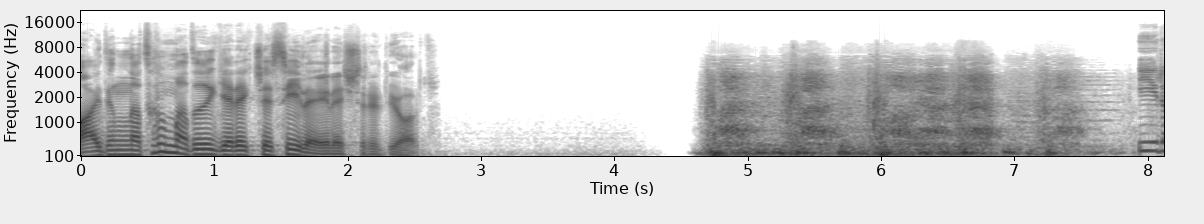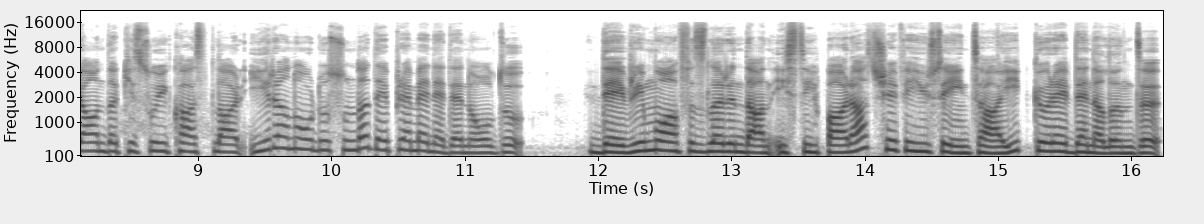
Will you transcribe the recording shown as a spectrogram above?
aydınlatılmadığı gerekçesiyle eleştiriliyordu. İran'daki suikastlar İran ordusunda depreme neden oldu. Devrim muhafızlarından istihbarat şefi Hüseyin Tayyip görevden alındı.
